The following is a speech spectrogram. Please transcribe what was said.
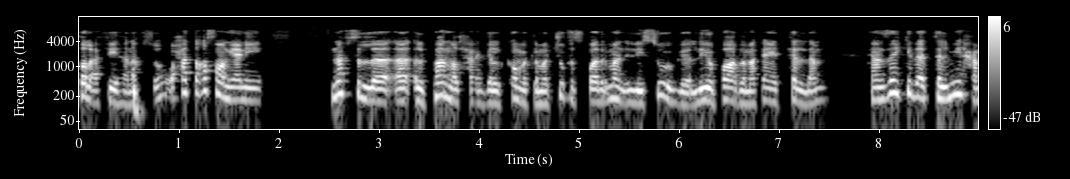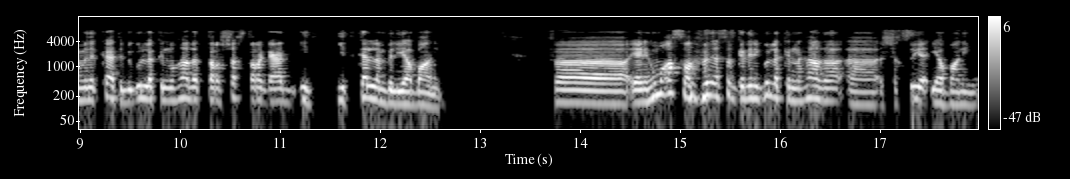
طلع فيها نفسه وحتى أصلا يعني نفس ال- ال panel حق ال comic لما تشوف سبايدر مان اللي يسوق ليوبارد لما كان يتكلم كان زي كذا تلميحة من الكاتب يقول لك إنه هذا ترى الشخص ترى قاعد يت- يتكلم بالياباني. ف يعني هم أصلا من الأساس قاعدين يقول لك إن هذا آه، الشخصية يابانية.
